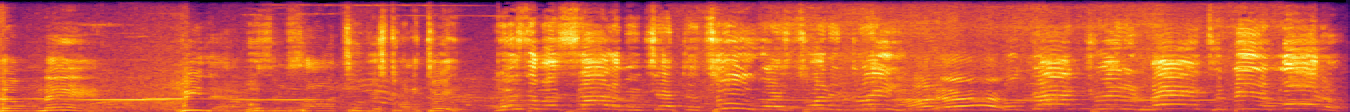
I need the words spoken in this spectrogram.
The man. Read that. Wisdom Solomon 2 verse 23. Wisdom of Solomon, chapter 2, verse 23. For God created man to be immortal,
